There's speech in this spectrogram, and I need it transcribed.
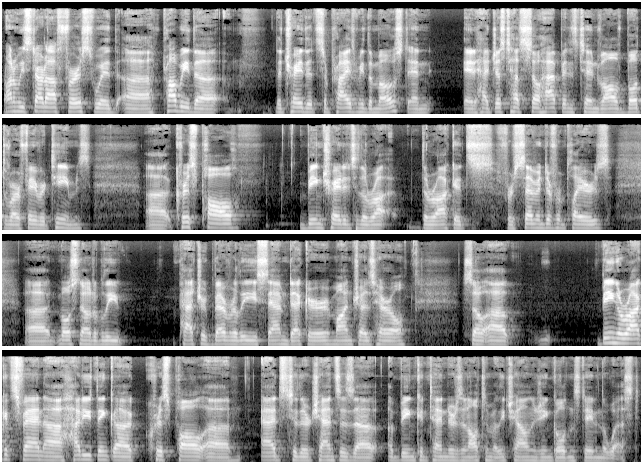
why don't we start off first with uh, probably the the trade that surprised me the most, and it had just has so happens to involve both of our favorite teams. Chris Paul being traded to the Ro- the Rockets for seven different players, most notably Patrick Beverley, Sam Dekker, Montrezl Harrell. So, uh, being a Rockets fan, uh, how do you think uh, Chris Paul uh, adds to their chances uh, of being contenders and ultimately challenging Golden State in the West?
